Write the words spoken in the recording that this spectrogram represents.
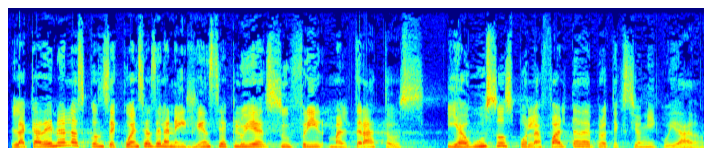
la cadena de las consecuencias de la negligencia incluye sufrir maltratos y abusos por la falta de protección y cuidado.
